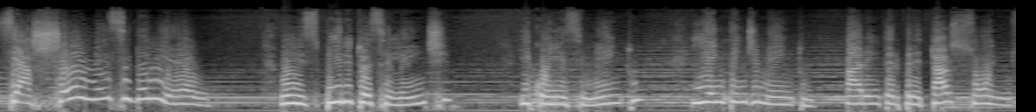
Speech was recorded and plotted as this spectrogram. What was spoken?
se achou nesse Daniel um espírito excelente e conhecimento e entendimento para interpretar sonhos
